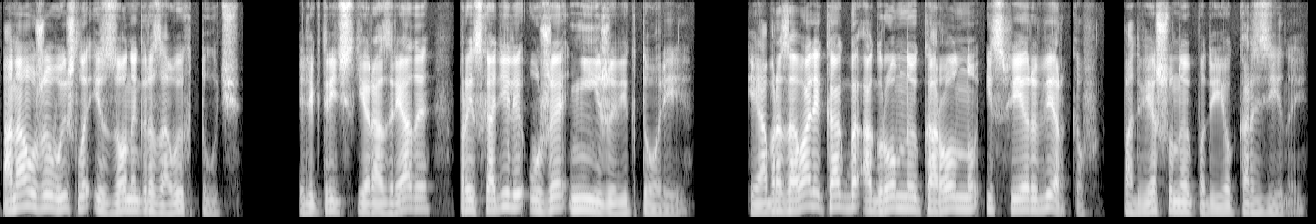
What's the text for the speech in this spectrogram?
она уже вышла из зоны грозовых туч. Электрические разряды происходили уже ниже Виктории и образовали как бы огромную корону из фейерверков, подвешенную под ее корзиной.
